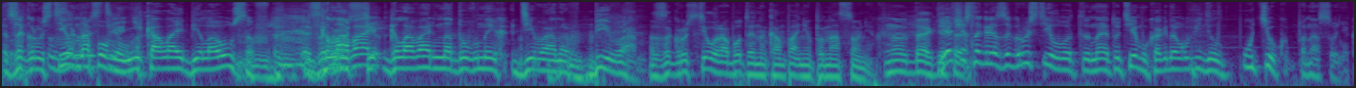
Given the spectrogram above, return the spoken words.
Загрустил, Загрустил. напомню, Николай Белоусов, э, главарь, главарь надувных диванов Биван. Загрустил, работая на компанию Panasonic. Ну да, Я, где-то... честно говоря, загрустил вот на эту тему, когда увидел утюг Panasonic.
